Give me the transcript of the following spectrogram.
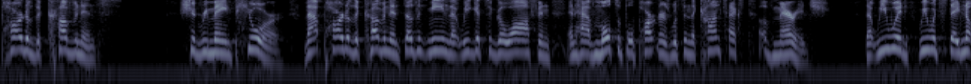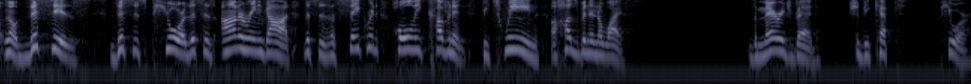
part of the covenant should remain pure. That part of the covenant doesn't mean that we get to go off and, and have multiple partners within the context of marriage. That we would, we would stay, no, no, this is this is pure. This is honoring God. This is a sacred, holy covenant between a husband and a wife. The marriage bed should be kept pure.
